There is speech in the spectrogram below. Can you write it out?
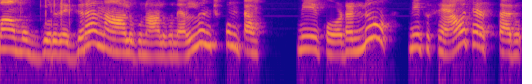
మా ముగ్గురు దగ్గర నాలుగు నాలుగు నెలలు ఉంచుకుంటాం. మీ కోడళ్ళు నీకు సేవ చేస్తారు.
